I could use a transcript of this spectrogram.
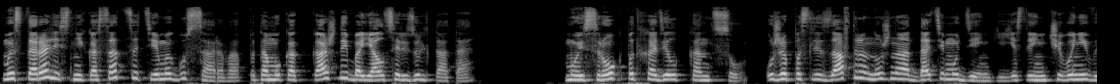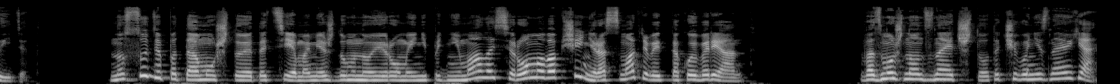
Мы старались не касаться темы Гусарова, потому как каждый боялся результата. Мой срок подходил к концу. Уже послезавтра нужно отдать ему деньги, если ничего не выйдет. Но судя по тому, что эта тема между мной и Ромой не поднималась, Рома вообще не рассматривает такой вариант. Возможно, он знает что-то, чего не знаю я.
